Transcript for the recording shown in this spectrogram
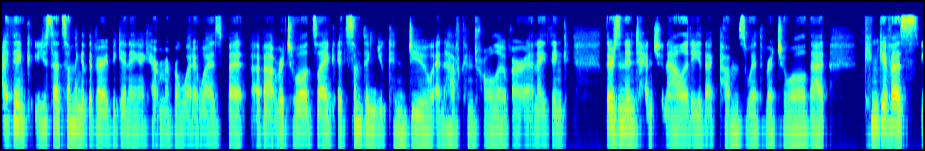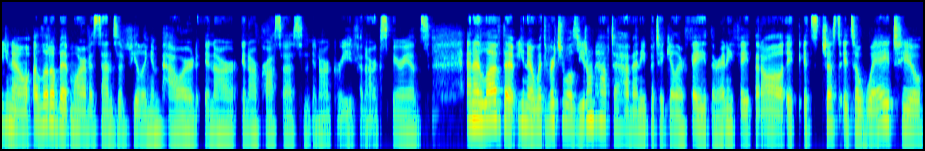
I think you said something at the very beginning. I can't remember what it was, but about ritual, it's like it's something you can do and have control over. And I think there's mm-hmm. an intentionality that comes with ritual that can give us you know a little bit more of a sense of feeling empowered in our in our process and in our grief and our experience and i love that you know with rituals you don't have to have any particular faith or any faith at all it, it's just it's a way to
